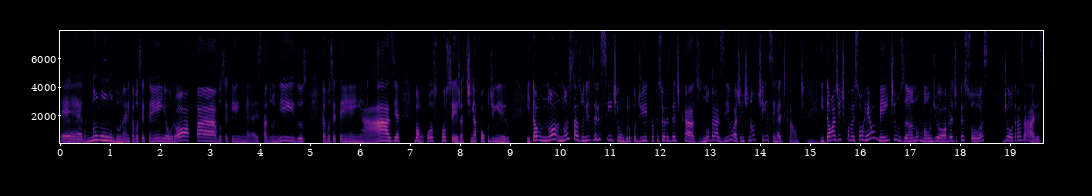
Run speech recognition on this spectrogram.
é, no mundo, né? Então você tem Europa, você tem é, Estados Unidos, então você tem a Ásia. Bom, ou, ou seja, tinha pouco dinheiro. Então, no, nos Estados Unidos, eles sim tinham um grupo de professores dedicados. No Brasil, a gente não tinha esse headcount. Uhum. Então, a gente começou realmente usando mão de obra de pessoas de outras áreas.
